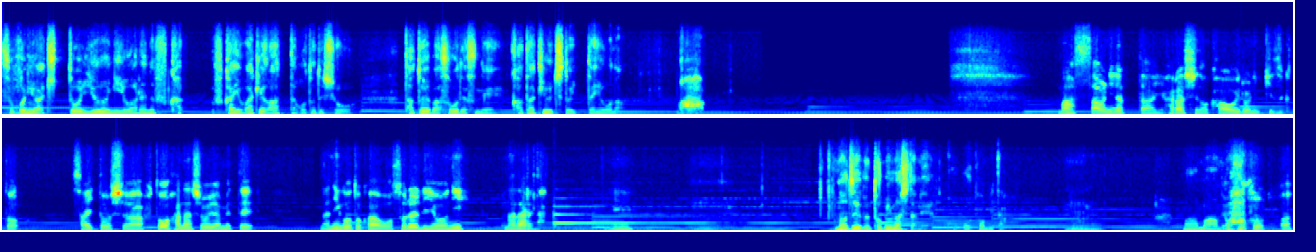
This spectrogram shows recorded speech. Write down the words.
そこにはきっと言うに言われぬ深深いわけがあったことでしょう。例えばそうですね、敵討ちといったような。あ真っ青になった井原氏の顔色に気づくと、斎藤氏はふと話をやめて、何事かを恐れるようにうなだれた。ね、うん、まあ、随分飛びましたね、ここ。飛びた。うんまあまあでまあ。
